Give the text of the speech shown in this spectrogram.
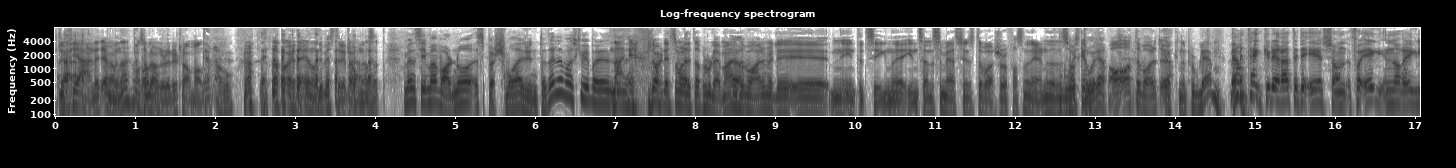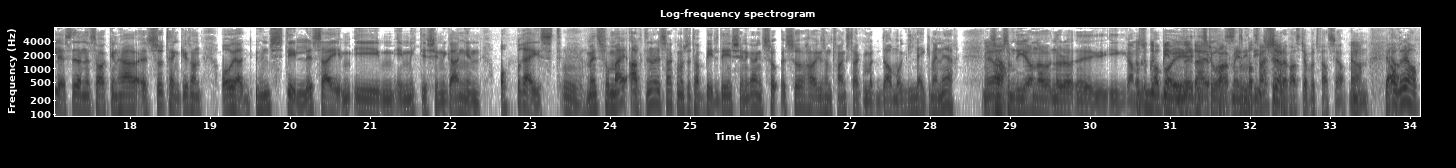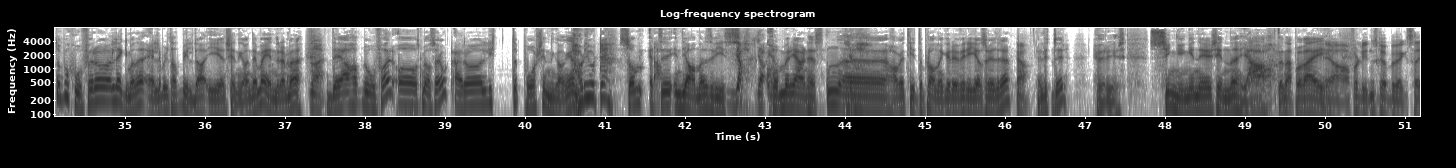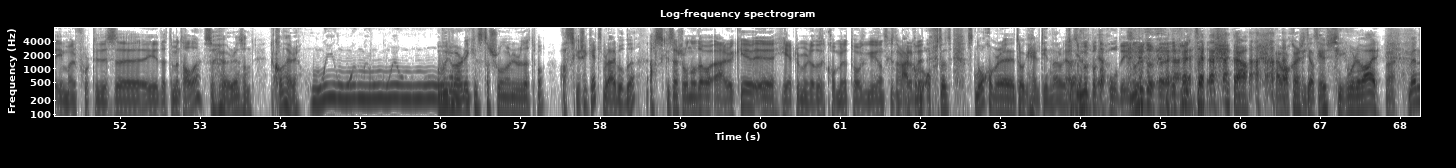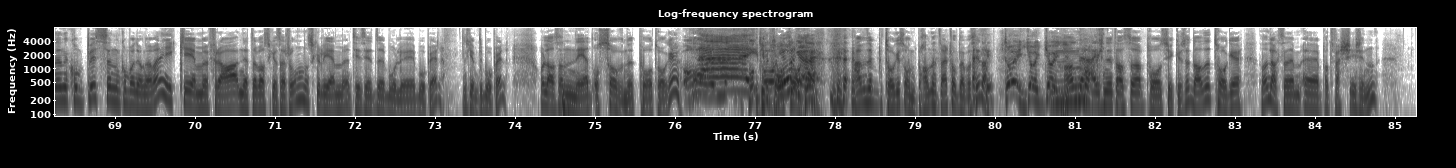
Du fjerner M-ene, og så lager du reklame av det. Det er en av de beste reklamene jeg har sett. Men si meg, var det noe spørsmål her rundt dette, eller hva skulle vi bare Nei, det var det som var litt av problemet her. Det var en veldig eh, intetsigende innsendelse, men jeg syns det var så fascinerende, denne God saken. historie. Og at det var et økende problem. Ja, men tenker dere at det er sånn For jeg, når jeg leser denne saken her, så tenker jeg sånn Å ja, hun stiller seg i, i, midt i skinnegangen, oppreist. Mm. Mens for meg, alltid når det er snakk om å ta bilde i skinnegangen, så, så har jeg sånn tvangstanke om at da må jeg legge meg ned. Ja. Sånn som de gjør når, når, når i gamle Altså, cowboyhistorier. de- på de deg fast, ja, på tvers, ja. Mm. Jeg har aldri hatt noe behov for å legge meg ned eller bli tatt bilde av i en skinnegang. Det må jeg innrømme. Nei. Det jeg har hatt behov for, og som jeg også har gjort, er å lytte på skinnegangen. Har du gjort det? Som etter indianeres vis. Ja, ja, ja. Kommer jernhesten, eh, har vi tid til å planlegge røveri osv.? Ja. Jeg lytter. Hører syngingen i skinnet. Ja, den er på vei. Ja, for lyden skal jo bevege seg innmari fort i, disse, i dette metallet. Så hører du en sånn Du kan høre Hvor var det hvilken stasjon du gjorde dette på? Asker sikkert, der jeg bodde. Aske stasjon. Og da er det jo ikke eh, helt umulig at det kommer et tog ganske snart. Kommer ofte, så nå kommer det tog hele tiden der. Ja, så må du bare ta hodet inn og ut. ja, jeg var kanskje ikke ganske, usikker hvor det var. Men en kompis, en kompanjong av meg, gikk hjem fra nettopp Askøy stasjon og skulle hjem til sitt bolig Bopel. Skulle hjem til Bopel og la seg ned og sovnet på toget. Nei! Ikke på toget! Nei, men det, toget sovnet på han etter hvert, holdt jeg på å si. da. Oi, oi, oi! Han våknet altså på sykehuset. Da hadde toget han hadde lagt seg ned eh, på tvers i skinnen.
